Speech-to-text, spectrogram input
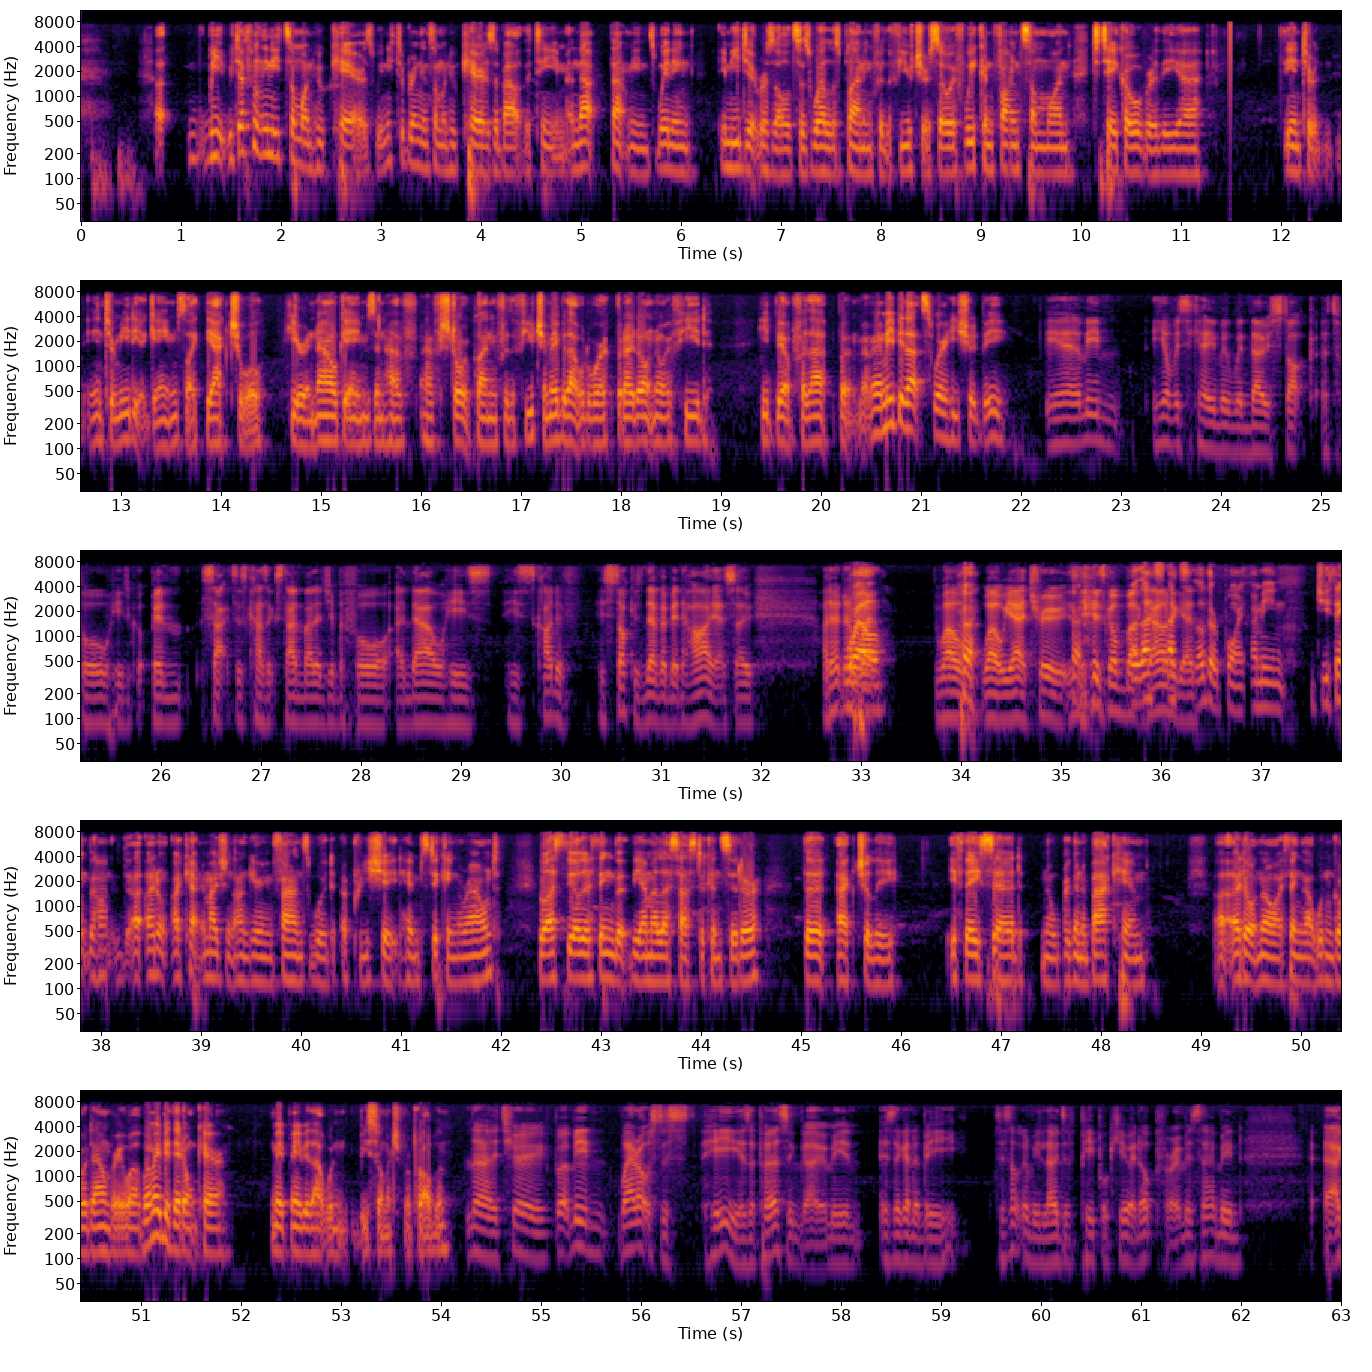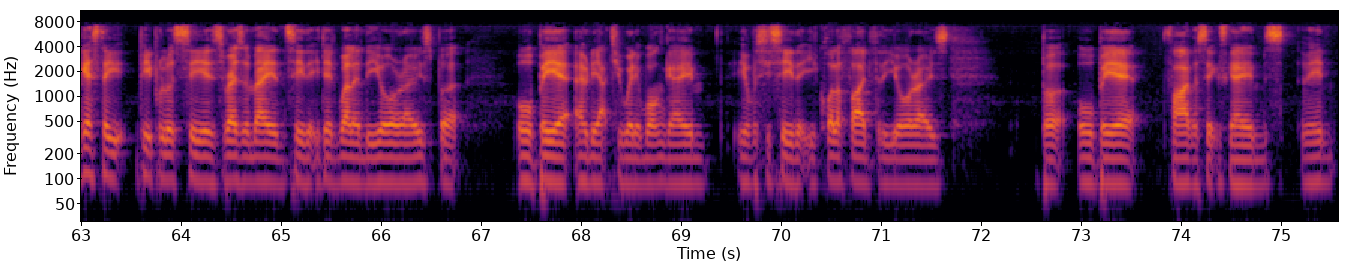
uh, we, we definitely need someone who cares. We need to bring in someone who cares about the team, and that that means winning immediate results as well as planning for the future. So if we can find someone to take over the uh, the inter intermediate games, like the actual here and now games, and have have Storck planning for the future, maybe that would work. But I don't know if he'd he'd be up for that. But maybe that's where he should be. yeah, I mean, he obviously came in with no stock at all. He'd got, been sacked as Kazakhstan manager before, and now he's he's kind of his stock has never been higher. So I don't know. Well. where- well, well, yeah, true. It's, it's gone back Well, that's, down that's again. another point. I mean, do you think the I don't I can't imagine the Hungarian fans would appreciate him sticking around. Well, that's the other thing that the MLS has to consider. That actually, if they said, no, we're going to back him, I I don't know. I think that wouldn't go down very well. But maybe they don't care. Maybe maybe that wouldn't be so much of a problem. No, true. But I mean, where else does he as a person go? I mean, is there going to be? There's not going to be loads of people queuing up for him, is there? I mean, I guess they people will see his resume and see that he did well in the Euros, but albeit only actually winning one game. You obviously see that he qualified for the Euros, but albeit five or six games. I mean,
